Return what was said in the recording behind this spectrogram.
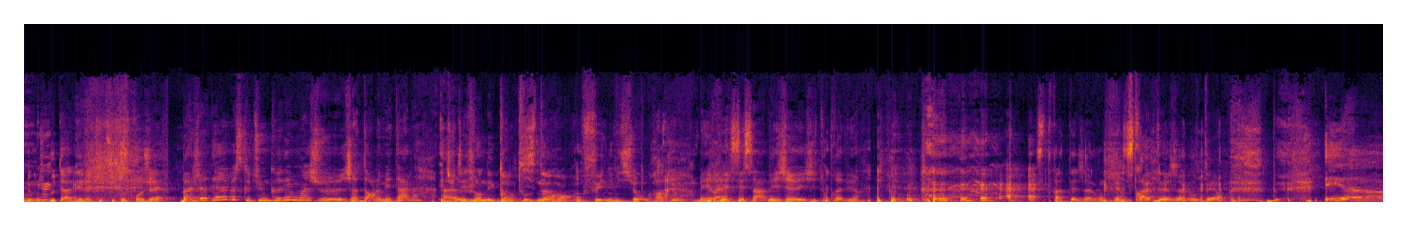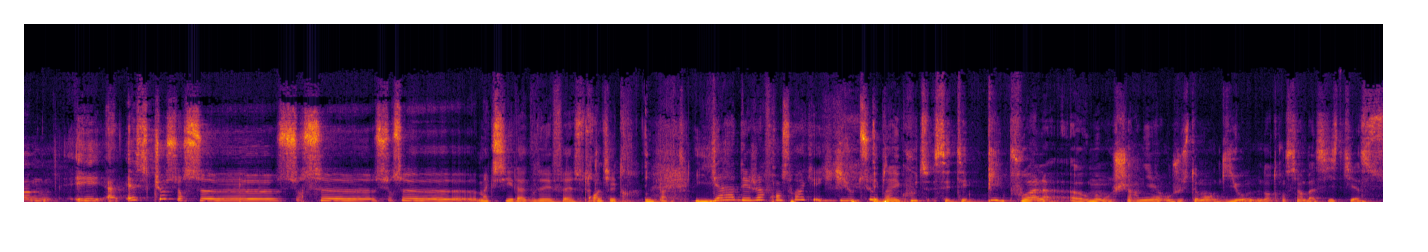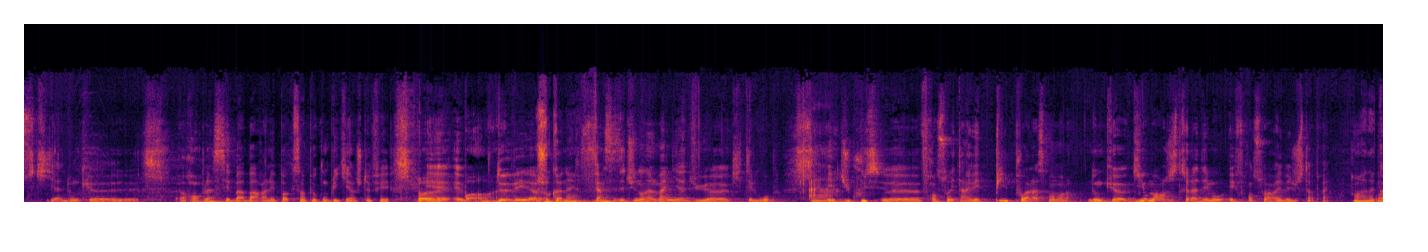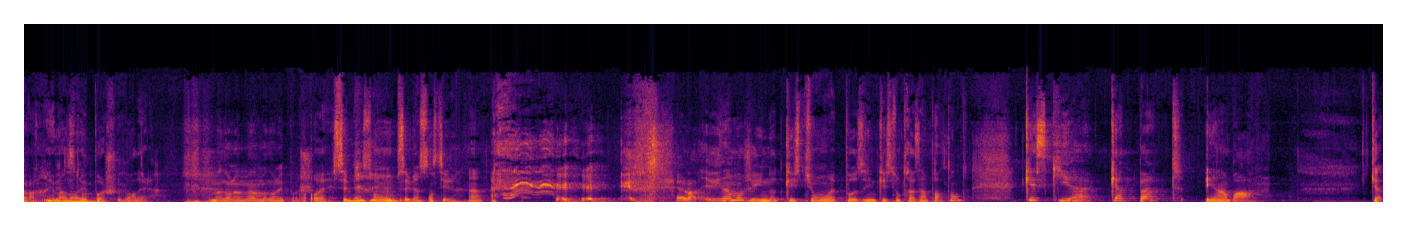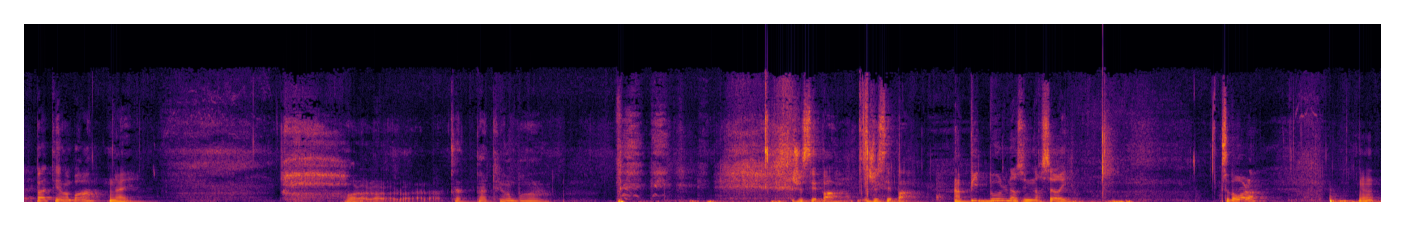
Donc du coup, t'as adhéré tout de suite au projet? Bah j'ai adhéré parce que tu me connais, moi j'adore le métal. Et tu Euh, t'es j'en dit, ai dans tout le 19 temps. ans, on fait une émission radio. Mais ouais, c'est ça. Mais j'ai j'ai tout prévu. hein. Stratège à long terme. Stratège à long terme. Et, euh, et euh, est-ce que sur ce sur ce sur ce maxi là que vous avez fait, ce trois titres, Impact. il y a déjà François qui, qui joue dessus Eh bien écoute, c'était pile poil euh, au moment charnière où justement Guillaume, notre ancien bassiste, qui a, qui a donc euh, remplacé Babar à l'époque, c'est un peu compliqué, hein, je te fais, Ouais, et, bon, devait Je connais. faire ses études en Allemagne, il a dû quitter le groupe. Ah. Et du coup, François est arrivé pile poil à ce moment-là. Donc Guillaume a enregistré la démo et François arrivait juste après. Ouais, d'accord. Voilà, les mains dans les poches, le bordel. Main dans la main, main dans les poches. Ouais, c'est bien son, c'est bien son style. Hein Alors évidemment, j'ai une autre question à te poser, une question très importante. Qu'est-ce qui a quatre pattes et un bras? Quatre pattes et un bras? Ouais. Oh là là là là là là. Quatre pattes et un bras. je sais pas, je sais pas. Un pitbull dans une nurserie. C'est drôle, hein Hein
